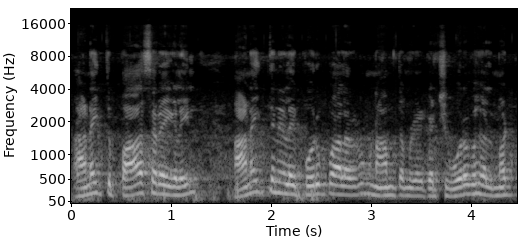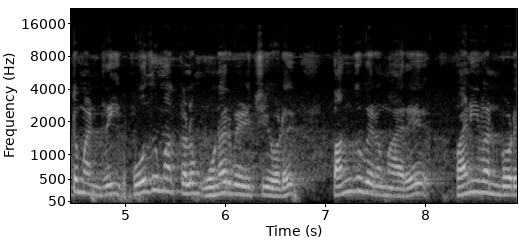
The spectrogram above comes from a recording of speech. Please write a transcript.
அனைத்து பாசறைகளின் அனைத்து நிலை பொறுப்பாளர்களும் நாம் தமிழர் கட்சி உறவுகள் மட்டுமன்றி பொதுமக்களும் உணர்வெழுச்சியோடு பங்கு பெறுமாறு பணிவன்போடு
